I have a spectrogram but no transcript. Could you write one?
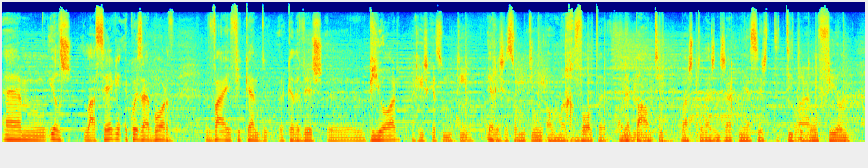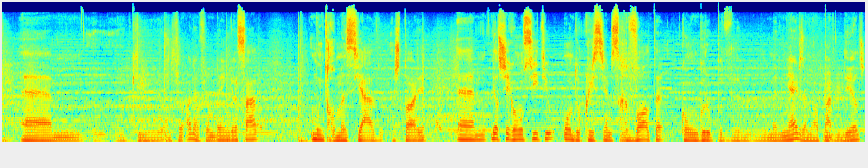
Ahm, eles lá seguem, a coisa a bordo vai ficando eh, cada vez eh, pior. Arrisca-se um motim. Arrisca-se um motim ou uma revolta na Bounty. Eu acho que toda a gente já conhece este título Claro. de um filme. ahm, que um olha, é um filme bem engraçado, muito romanceado a história. Ahm, eles chegam a um sítio onde o Christian se revolta com um grupo de, marinheiros, a maior parte deles,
